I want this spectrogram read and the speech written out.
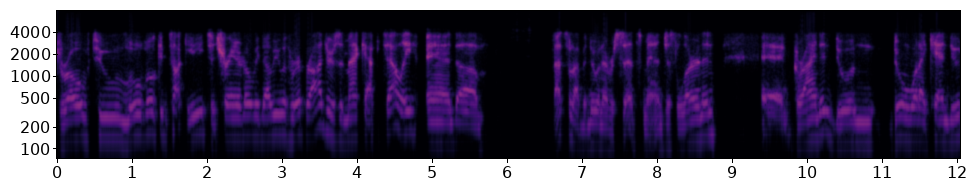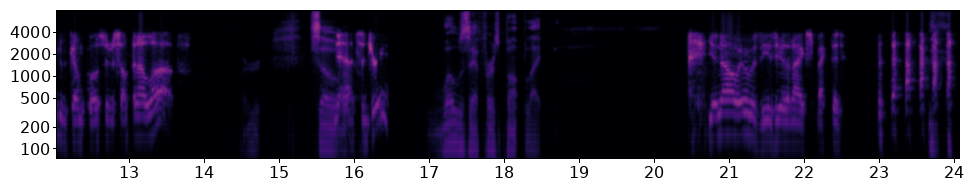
drove to Louisville, Kentucky to train at OVW with Rip Rogers and Matt Cappotelli, and um, that's what I've been doing ever since, man. Just learning and grinding, doing doing what I can do to become closer to something I love. Word. So, Yeah, it's a dream. what was that first bump like? You know, it was easier than I expected.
